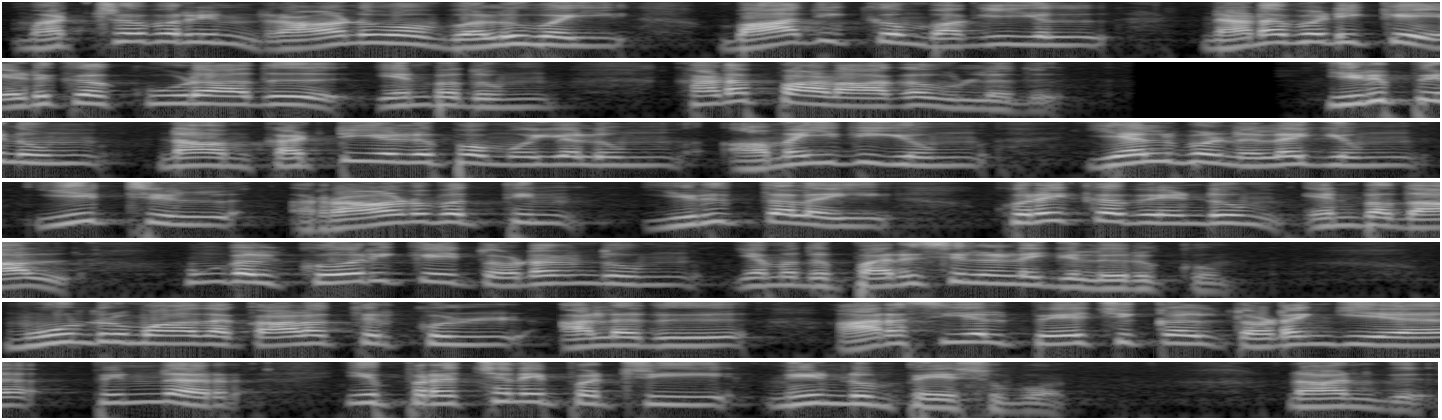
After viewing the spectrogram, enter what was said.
மற்றவரின் இராணுவ வலுவை பாதிக்கும் வகையில் நடவடிக்கை எடுக்கக்கூடாது என்பதும் கடப்பாடாக உள்ளது. இருப்பினும் நாம் கட்டியெழுப்ப முயலும் அமைதியும் இயல்பு நிலையும் ஈற்றில் இராணுவத்தின் இருத்தலை குறைக்க வேண்டும் என்பதால் உங்கள் கோரிக்கை தொடர்ந்தும் எமது பரிசீலனையில் இருக்கும். மூன்று மாத காலத்திற்குள் அல்லது அரசியல் பேச்சுக்கள் தொடங்கிய பின்னர் இப்பிரச்சனை பற்றி மீண்டும் பேசுவோம். நான்கு.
